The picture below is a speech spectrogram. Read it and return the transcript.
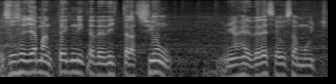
Eso se llaman técnicas de distracción, en ajedrez se usa mucho.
